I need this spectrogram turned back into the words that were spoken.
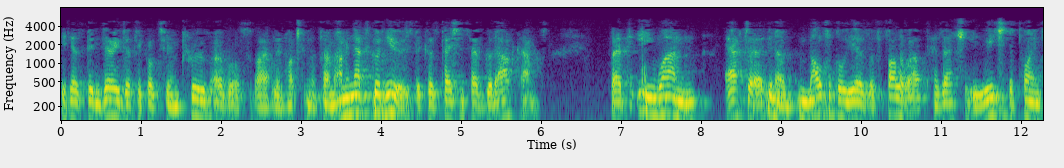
it has been very difficult to improve overall survival in Hodgkin lymphoma. I mean, that's good news because patients have good outcomes. But E1, after you know, multiple years of follow-up, has actually reached the point,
